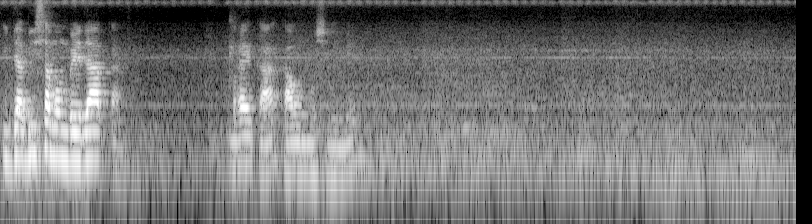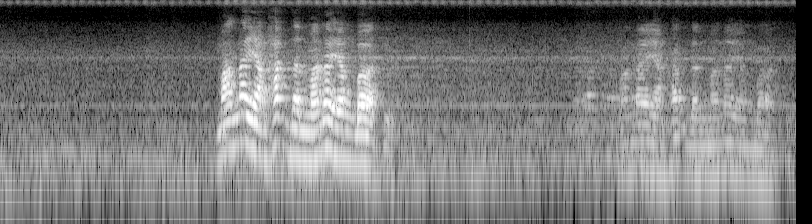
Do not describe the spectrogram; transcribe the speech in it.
tidak bisa membedakan mereka kaum muslimin mana yang hak dan mana yang batil. Mana yang hak dan mana yang batil.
